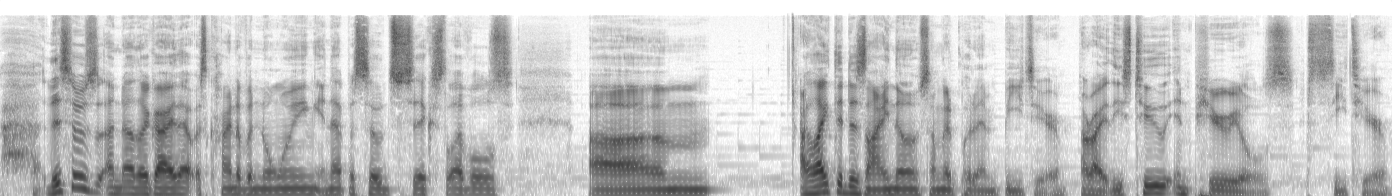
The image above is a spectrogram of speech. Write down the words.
This was another guy that was kind of annoying in episode six levels. Um, I like the design though, so I'm gonna put it in B tier. All right, these two Imperials, C tier.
